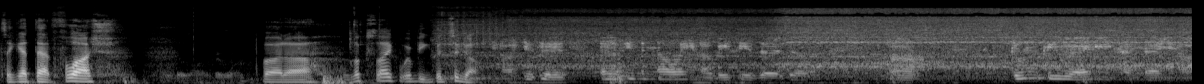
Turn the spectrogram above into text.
to get that flush. But uh, looks like we'll be good to go. You know, just uh, even though, you know, basically the, the uh, don't give any kind of, you know,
